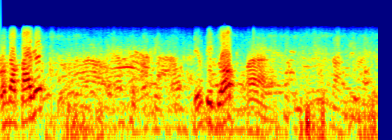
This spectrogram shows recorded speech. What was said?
คนต่อไปดิถือว่าติดลบเดี๋ยวติดลบอ่า สั่น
